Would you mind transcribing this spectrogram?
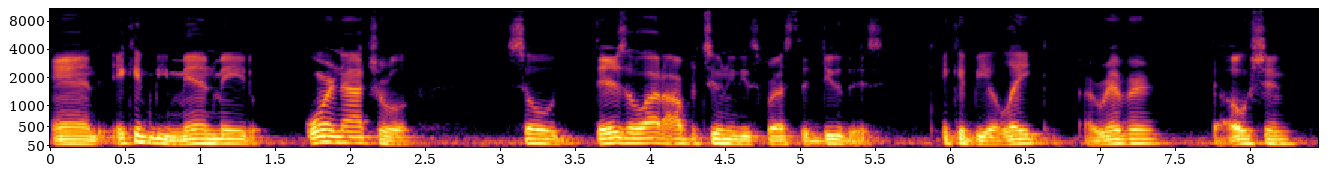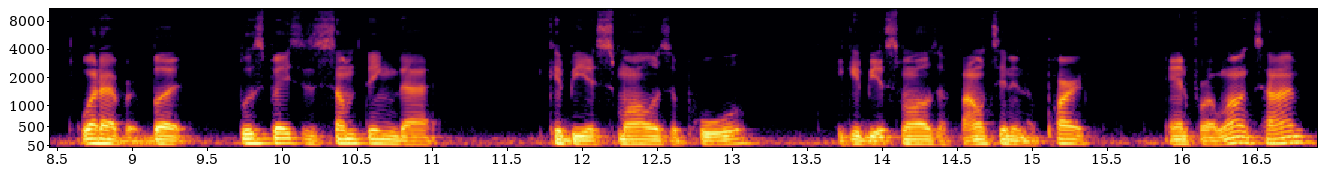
and it can be man made or natural. So there's a lot of opportunities for us to do this. It could be a lake, a river, the ocean, whatever. But blue space is something that could be as small as a pool. It could be as small as a fountain in a park. And for a long time,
